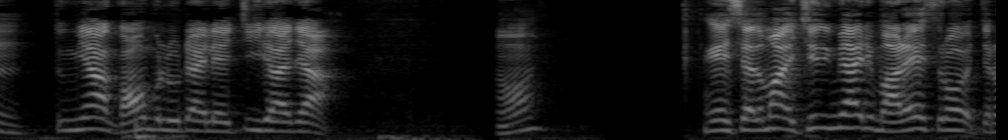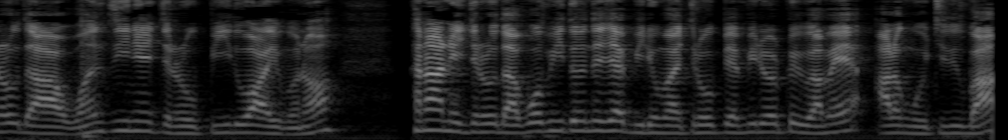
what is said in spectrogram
มသူများခေါင်းဘလူတိုက်လဲကြည့်ထားကြနော်ကဲဆရာသမားကျေးဇူးများဒီမှာလဲဆိုတော့ကျွန်တော်တို့ဒါ1 C နဲ့ကျွန်တော်တို့ပြီးသွားပြီပေါ့နော်ခဏနေကျွန်တော်တို့ဒါပေါ်ပြီးသွင်းတဲ့ချက်ဗီဒီယိုမှာကျွန်တော်တို့ပြန်ပြီးတော့တွေ့ပါမယ်အားလုံးကိုကျေးဇူးပါ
